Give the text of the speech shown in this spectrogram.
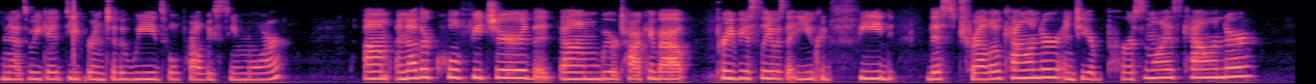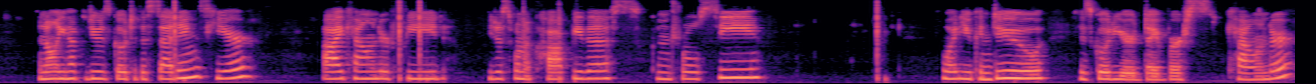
And as we get deeper into the weeds, we'll probably see more. Um, another cool feature that um, we were talking about previously was that you could feed this Trello calendar into your personalized calendar. And all you have to do is go to the settings here, iCalendar feed. You just want to copy this, Control C. What you can do is go to your diverse calendar.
